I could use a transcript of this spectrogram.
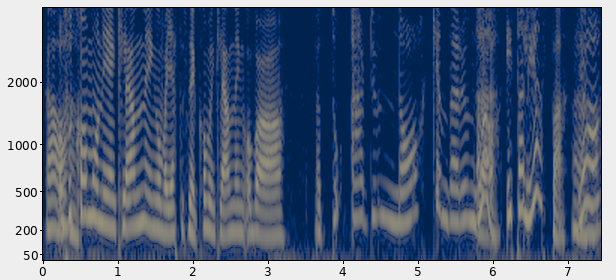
Ja. Och så kom hon i en klänning, hon var jättesnygg, kom i en klänning och bara, ja då är du naken där under. Ja, italienskt bara. Ja.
